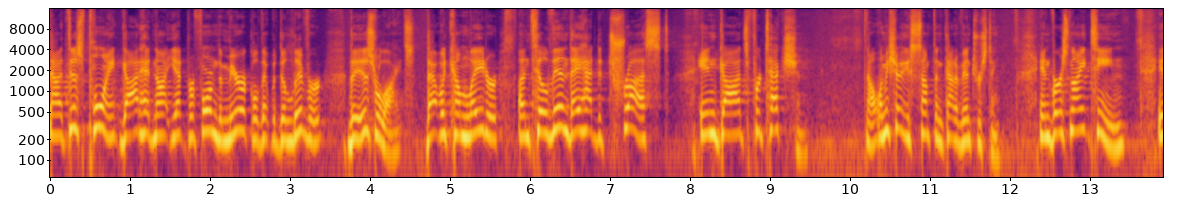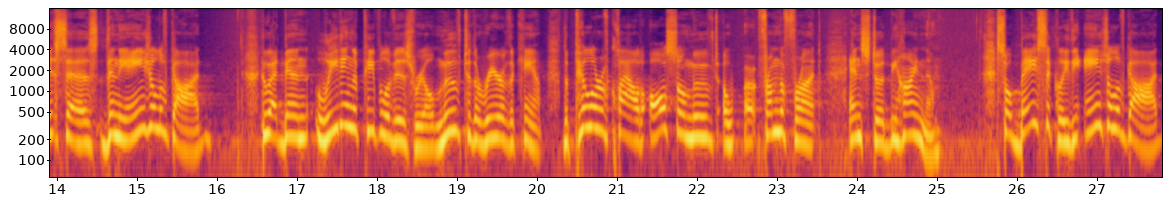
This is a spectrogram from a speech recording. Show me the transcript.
Now, at this point, God had not yet performed the miracle that would deliver the Israelites. That would come later. Until then, they had to trust in God's protection. Now, let me show you something kind of interesting. In verse 19, it says, Then the angel of God, who had been leading the people of Israel, moved to the rear of the camp. The pillar of cloud also moved uh, from the front and stood behind them. So basically, the angel of God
